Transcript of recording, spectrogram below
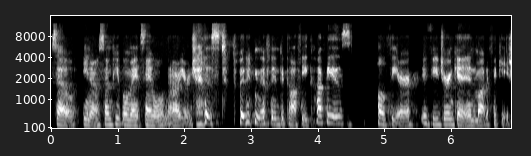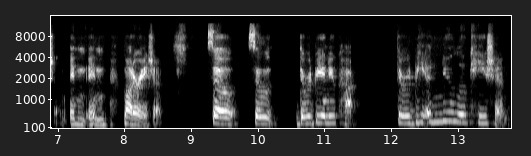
So, you know, some people might say, well, now you're just putting them into coffee. Coffee is healthier if you drink it in modification, in, in moderation. So, so there would be a new cup there would be a new location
